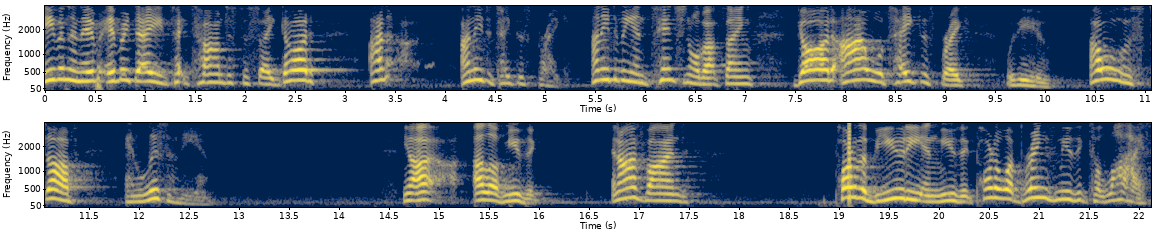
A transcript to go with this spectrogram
Even in every, every day, take time just to say, God, I, I need to take this break. I need to be intentional about saying, God, I will take this break with you. I will stop and listen to you. You know, I, I love music. And I find part of the beauty in music, part of what brings music to life,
